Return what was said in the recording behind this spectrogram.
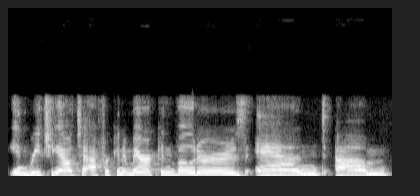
in reaching out to African American voters and um,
